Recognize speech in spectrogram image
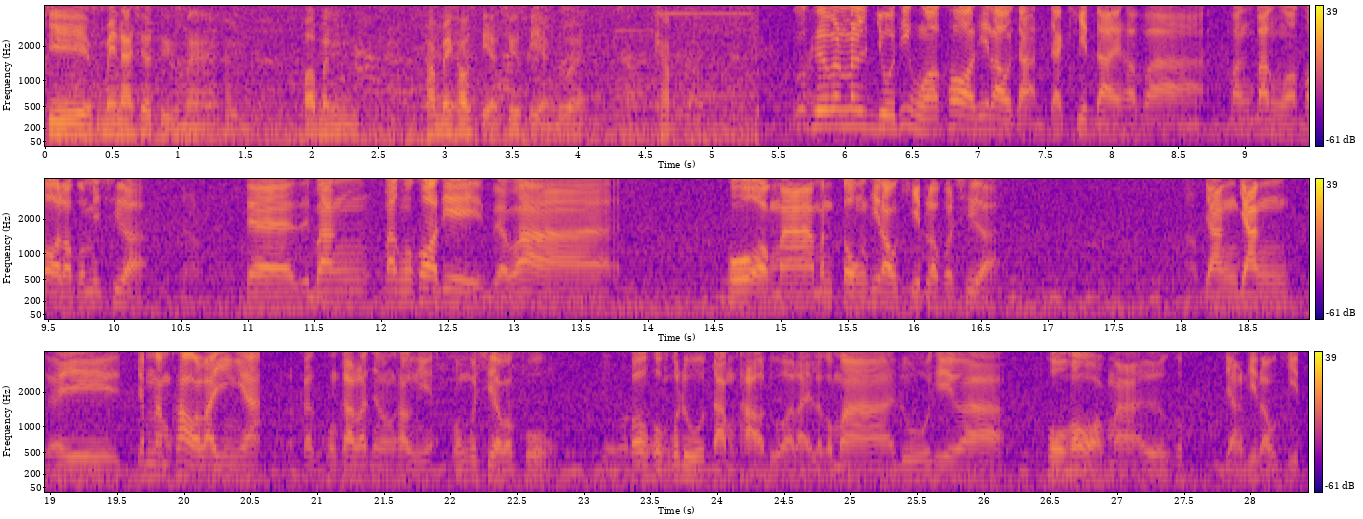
ที่ไม่น่าเชื่อถือมาครับเพราะมันทำให้เขาเสียชื่อเสียงด้วยครับ ก็คือมันมันอยู่ที่หัวข้อที่เราจะจะคิดได้ครับว่าบางบางหัวข้อเราก็ไม่เชื่อแต่บางบางหัวข้อที่แบบว่าโพลออกมามันตรงที่เราคิดเราก็เชื่ออย่างอย่างไอ้จำนำข้าวอะไรอย่างเงี้ยโครงการรับจำนำข้าวอย่างเงี้ยผมก็เชื่อว่าโกง เพราะผมก็ดูตามข่าวดูอะไร แล้วก็มาดูที่ว่าโพลเขาออกมาเออก็อย่างที่เราคิด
